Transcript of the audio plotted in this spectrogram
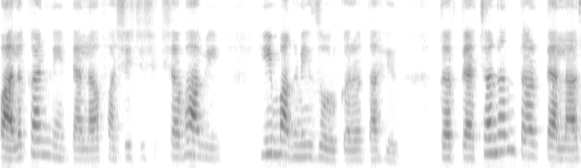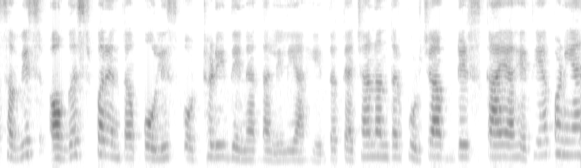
पालकांनी त्याला फाशीची शिक्षा व्हावी ही मागणी जोर करत आहेत. तर त्याच्यानंतर त्याला सव्वीस ऑगस्टपर्यंत पोलीस कोठडी देण्यात आलेली आहे. तर त्याच्यानंतर पुढच्या अपडेट्स काय आहेत हे आपण या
